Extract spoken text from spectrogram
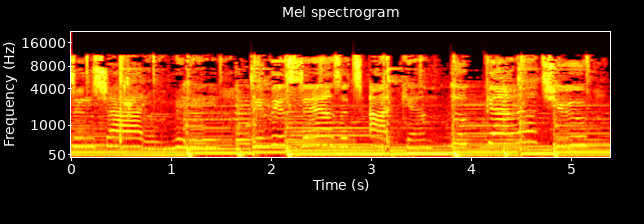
is inside of me. In this desert, I can look at you.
